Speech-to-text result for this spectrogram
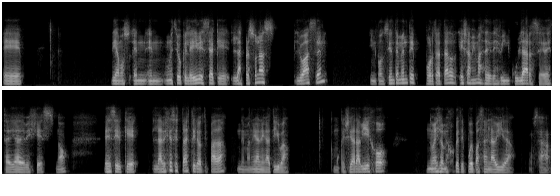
eh, digamos, en, un estudio que leí decía que las personas lo hacen inconscientemente por tratar ellas mismas de desvincularse de esta idea de vejez, ¿no? Es decir, que la vejez está estereotipada de manera negativa, como que llegar a viejo no es lo mejor que te puede pasar en la vida, o sea,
